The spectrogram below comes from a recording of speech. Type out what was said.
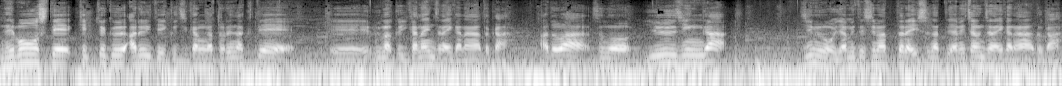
寝坊して結局歩いていく時間が取れなくて、えー、うまくいかないんじゃないかなとか。あとはその友人がジムを辞めてしまったら一緒になって辞めちゃうんじゃないかなとか。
